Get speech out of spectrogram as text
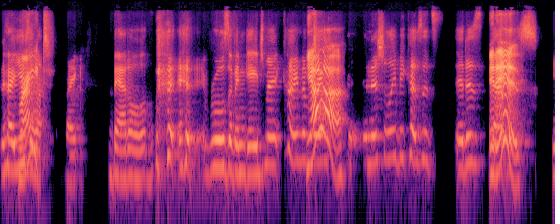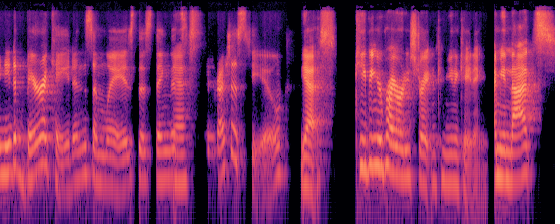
I use a of, Right. like battle rules of engagement kind of Yeah. initially because it's it is It is. you need to barricade in some ways this thing that's Yes. precious to you Yes. Keeping your priorities straight and communicating. I mean, that's,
